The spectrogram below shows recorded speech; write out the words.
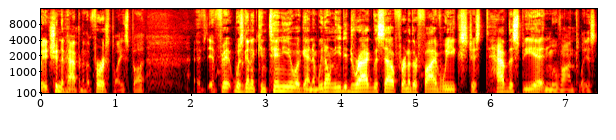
it- shouldn't have happened in the first place. But if, if it was going to continue again, and we don't need to drag this out for another five weeks, just have this be it and move on, please.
